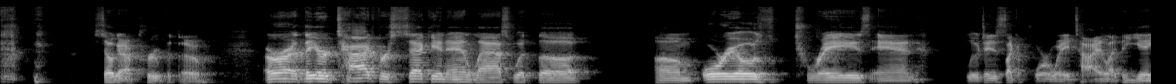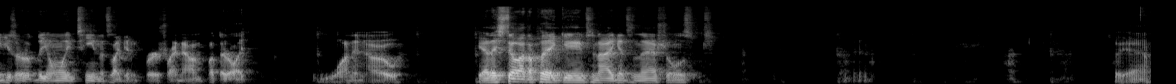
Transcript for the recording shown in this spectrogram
Still gotta prove it though. All right, they are tied for second and last with the um, Orioles, Rays, and Blue Jays. It's like a four way tie. Like the Yankees are the only team that's like in first right now, but they're like one and zero. Oh. Yeah, they still have to play a game tonight against the Nationals. So yeah.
